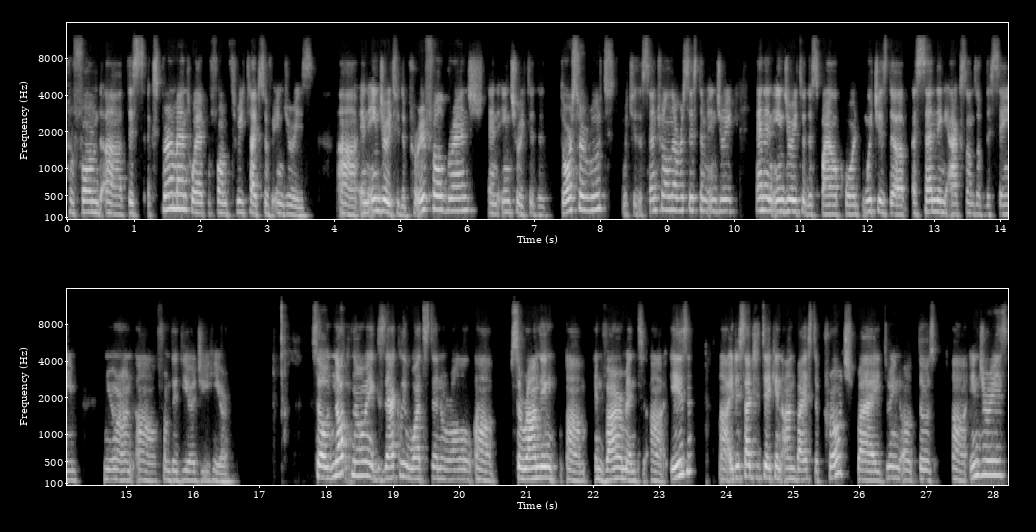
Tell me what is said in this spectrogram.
performed uh, this experiment where I performed three types of injuries uh, an injury to the peripheral branch, an injury to the dorsal root, which is a central nervous system injury, and an injury to the spinal cord, which is the ascending axons of the same neuron uh, from the DRG here. So not knowing exactly what's the neuronal uh, surrounding um, environment uh, is, uh, I decided to take an unbiased approach by doing those uh, injuries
